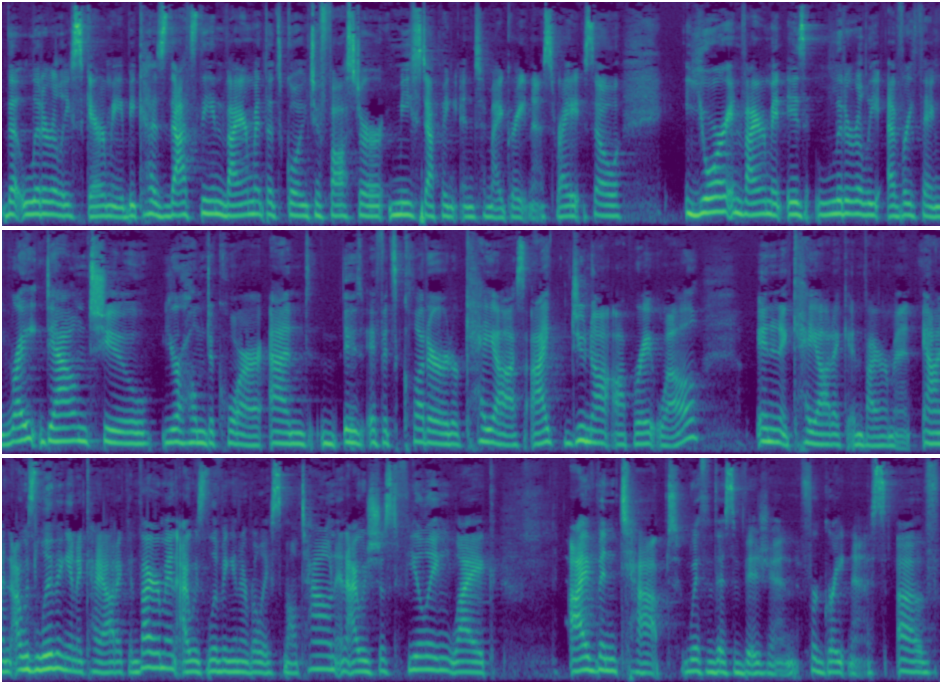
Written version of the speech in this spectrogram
that literally scare me because that's the environment that's going to foster me stepping into my greatness, right? So your environment is literally everything, right down to your home decor. And if it's cluttered or chaos, I do not operate well in a chaotic environment. And I was living in a chaotic environment. I was living in a really small town, and I was just feeling like I've been tapped with this vision for greatness of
